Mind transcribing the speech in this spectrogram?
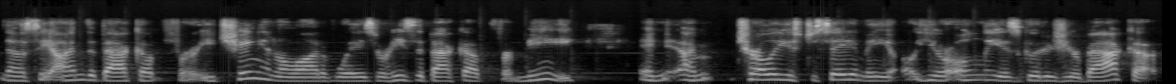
Now, see, I'm the backup for Yicheng in a lot of ways, or he's the backup for me. And I'm, Charlie used to say to me, oh, "You're only as good as your backup."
